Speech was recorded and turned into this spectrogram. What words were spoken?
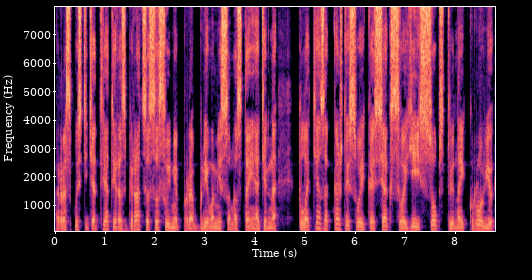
распустить отряд и разбираться со своими проблемами самостоятельно, платя за каждый свой косяк своей собственной кровью,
